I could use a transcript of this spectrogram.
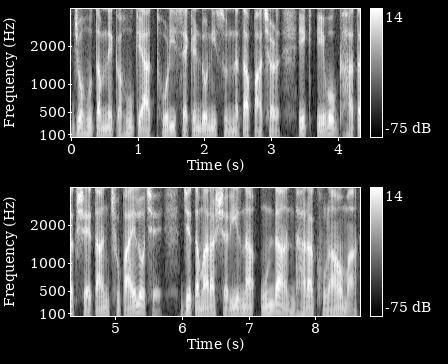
જો હું તમને કહું કે આ થોડી સેકન્ડોની સુન્નતા પાછળ એક એવો ઘાતક શૈતાન છુપાયેલો છે, જે તમારા શરીરના ઊંડા અંધારા ખૂણાઓમાં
